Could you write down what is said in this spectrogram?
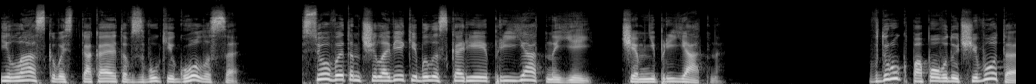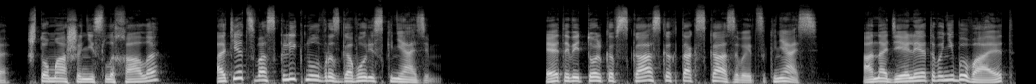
и ласковость какая-то в звуке голоса, все в этом человеке было скорее приятно ей, чем неприятно. Вдруг по поводу чего-то, что Маша не слыхала, отец воскликнул в разговоре с князем. «Это ведь только в сказках так сказывается, князь, а на деле этого не бывает».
